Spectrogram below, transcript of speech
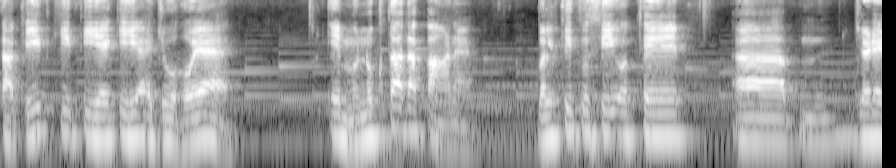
ਤਾਕੀਦ ਕੀਤੀ ਹੈ ਕਿ ਇਹ ਜੋ ਹੋਇਆ ਹੈ ਇਹ ਮਨੁੱਖਤਾ ਦਾ ਕਾਣ ਹੈ ਬਲਕਿ ਤੁਸੀਂ ਉੱਥੇ ਅ, ਜਿਹੜੇ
